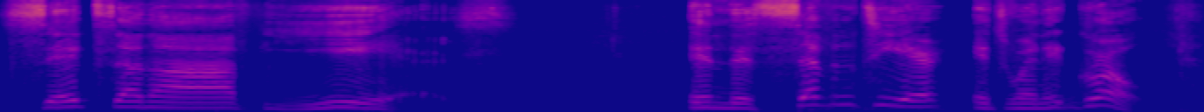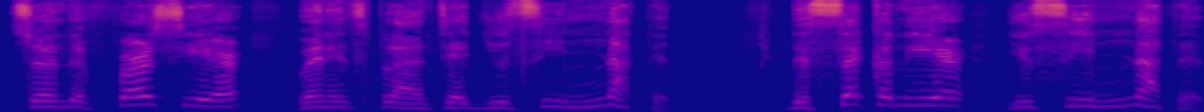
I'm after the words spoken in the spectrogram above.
six and a half years. In the seventh year, it's when it grows. So in the first year, when it's planted, you see nothing. The second year, you see nothing.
